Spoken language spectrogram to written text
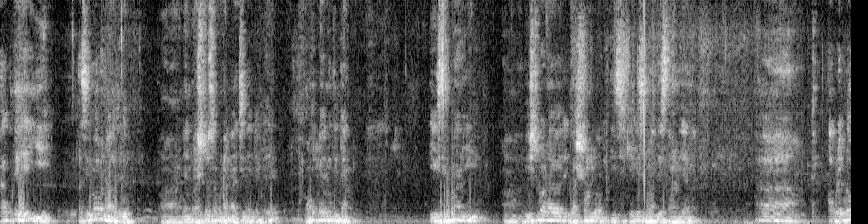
కాకపోతే ఈ ఆ సినిమాలో నాకు నేను ఫస్ట్ చూసినప్పుడు నాకు నచ్చింది ఏంటంటే మొదట్లో ఏమో తిట్టాను. ఈ సినిమాని ఈస్ట్ గోదావరి వర్షంలోకి తీసుకెళ్ళి సినిమా తీస్తామండి అన్నారు. అప్పుడెప్పుడో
